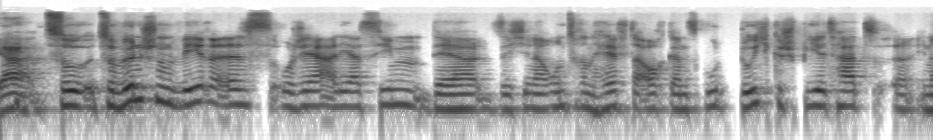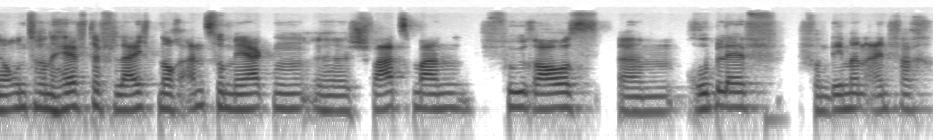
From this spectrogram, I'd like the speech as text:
Ja, zu, zu wünschen wäre es Ogier Aliassim, der sich in der unteren Hälfte auch ganz gut durchgespielt hat. Äh, in der unteren Hälfte vielleicht noch anzumerken, äh, Schwarzmann früh raus, ähm, Rublev, von dem man einfach,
